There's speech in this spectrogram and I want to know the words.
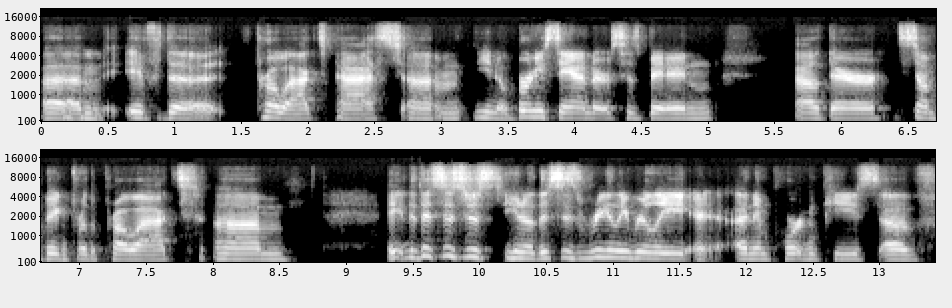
um, Mhm. if the Pro Act passed. Um, you know, Bernie Sanders has been out there stumping for the Pro Act. Um, it- this is just, you know, this is really, really a- an important piece of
